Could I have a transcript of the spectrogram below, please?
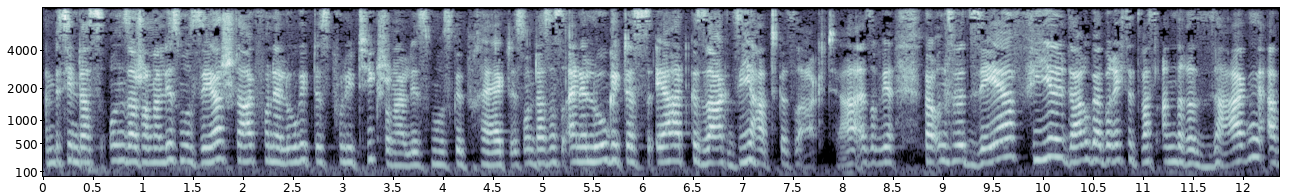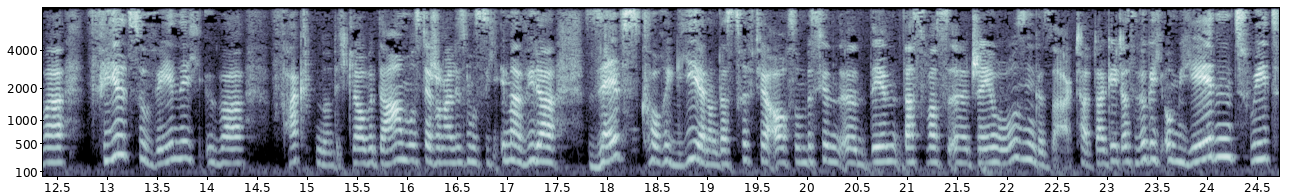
ein bisschen, dass unser Journalismus sehr stark von der Logik des Politikjournalismus geprägt ist. Und das ist eine Logik, dass er hat gesagt, sie hat gesagt. Ja, also wir, bei uns wird sehr viel darüber berichtet, was andere sagen, aber viel zu wenig über Fakten. Und ich glaube, da muss der Journalismus sich immer wieder selbst korrigieren. Und das trifft ja auch so ein bisschen äh, dem, das, was äh, Jay Rosen gesagt hat. Da geht es wirklich um jeden Tweet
